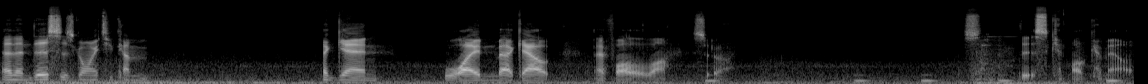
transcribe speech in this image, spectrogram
And then this is going to come again, widen back out and follow along. So, so this can all come out.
